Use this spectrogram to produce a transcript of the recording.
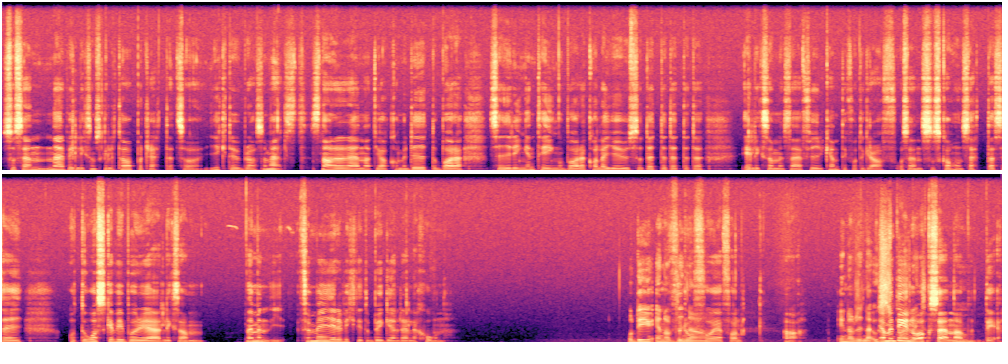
Så sen när vi liksom skulle ta porträttet så gick det hur bra som helst. Snarare än att jag kommer dit och bara säger ingenting och bara kollar ljus och dött, dött, dött, dött, är liksom en sån här fyrkantig fotograf. Och sen så ska hon sätta sig och då ska vi börja liksom... Nej men för mig är det viktigt att bygga en relation. Och det är ju en av För dina, då får jag folk... Ja, en av dina uspar. ja men det är nog liksom. också en av Mm. det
